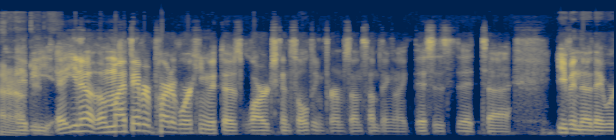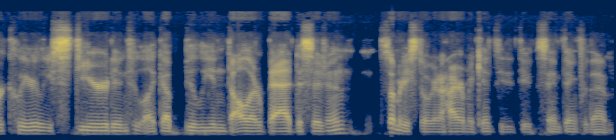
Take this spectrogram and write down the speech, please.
I don't know. maybe uh, you know my favorite part of working with those large consulting firms on something like this is that uh, even though they were clearly steered into like a billion dollar bad decision somebody's still going to hire mckinsey to do the same thing for them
